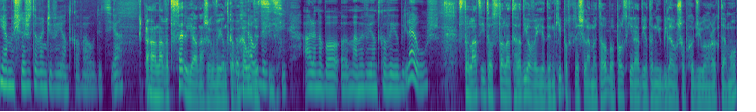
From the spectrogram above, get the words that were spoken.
Ja myślę, że to będzie wyjątkowa audycja. A nawet seria naszych wyjątkowych audycji. audycji. Ale no bo y, mamy wyjątkowy jubileusz. 100 lat i to 100 lat radiowej jedynki, podkreślamy to, bo Polskie Radio ten jubileusz obchodziło rok temu.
